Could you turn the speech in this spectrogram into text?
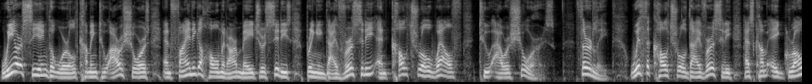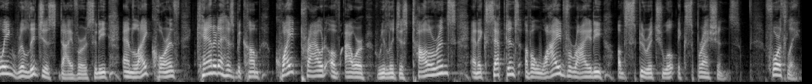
We are seeing the world coming to our shores and finding a home in our major cities, bringing diversity and cultural wealth to our shores. Thirdly, with the cultural diversity has come a growing religious diversity, and like Corinth, Canada has become quite proud of our religious tolerance and acceptance of a wide variety of spiritual expressions. Fourthly,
